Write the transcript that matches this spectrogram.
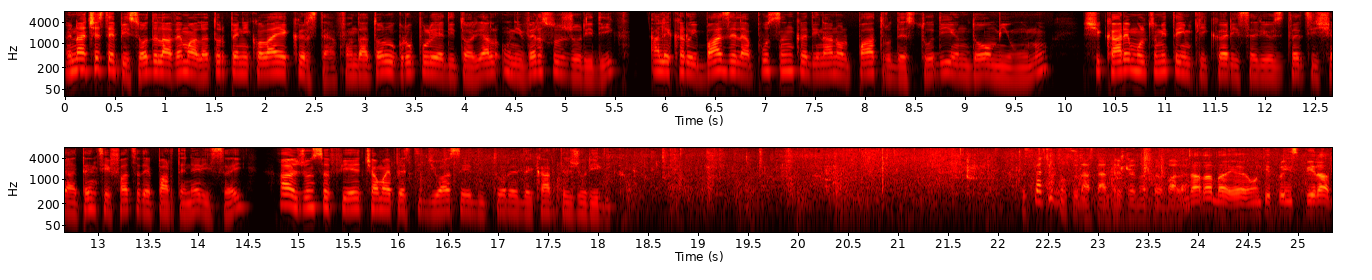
În acest episod îl avem alături pe Nicolae Cârstea, fondatorul grupului editorial Universul Juridic, ale cărui baze le-a pus încă din anul 4 de studii în 2001 și care, mulțumită implicării, seriozității și atenției față de partenerii săi, a ajuns să fie cea mai prestigioasă editură de carte juridică. Îți place cum sună asta antreprenor pe vală? Da, da, da, e un titlu inspirat.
